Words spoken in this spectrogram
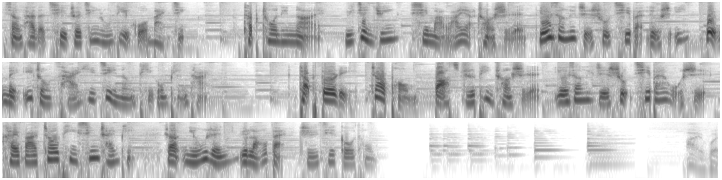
向他的汽车金融帝国迈进。Top twenty nine，于建军，喜马拉雅创始人，影响力指数七百六十一，为每一种才艺技能提供平台。Top thirty，赵鹏，Boss 直聘创始人，影响力指数七百五十，开发招聘新产品，让牛人与老板直接沟通。爱问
